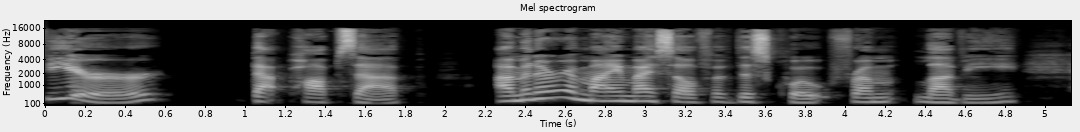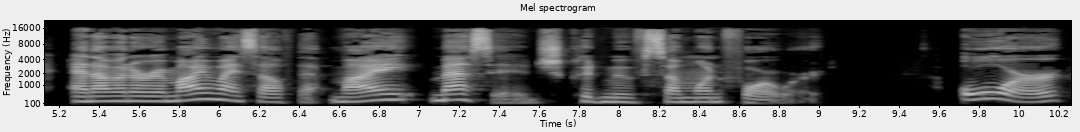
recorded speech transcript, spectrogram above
fear that pops up, I'm going to remind myself of this quote from Luvvie. And I'm going to remind myself that my message could move someone forward or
